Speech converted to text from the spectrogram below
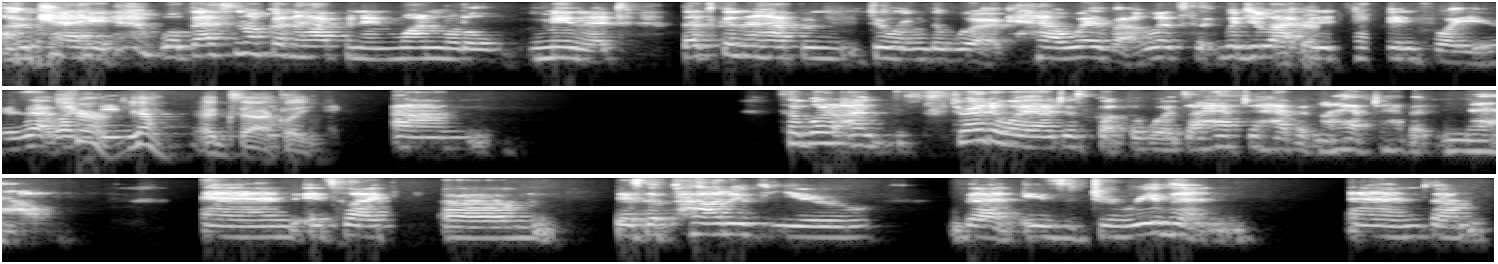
Okay, well, that's not going to happen in one little minute. That's going to happen doing the work. However, let's. Would you like okay. me to tap in for you? Is that what? Sure. Yeah. Exactly. Um, so what I straight away I just got the words. I have to have it, and I have to have it now. And it's like um, there's a part of you that is driven, and um,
